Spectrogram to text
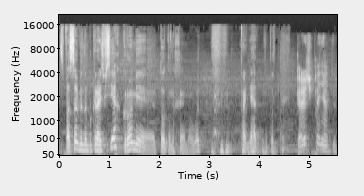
способен обыграть всех, кроме Тоттенхэма. Вот понятно тут. Короче, понятно.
